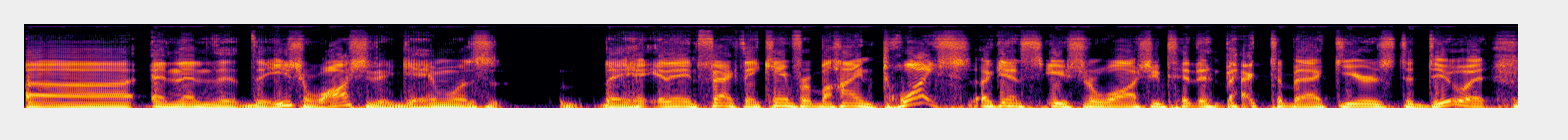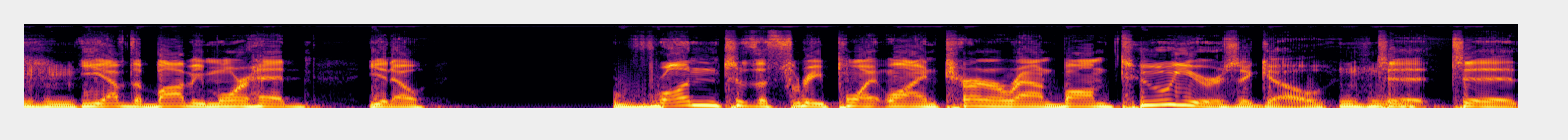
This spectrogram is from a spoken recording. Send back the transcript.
Uh, and then the, the Eastern Washington game was they, in fact, they came from behind twice against Eastern Washington in back-to-back years to do it. Mm-hmm. You have the Bobby Moorehead, you know, run to the three-point line turnaround bomb two years ago mm-hmm. to to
